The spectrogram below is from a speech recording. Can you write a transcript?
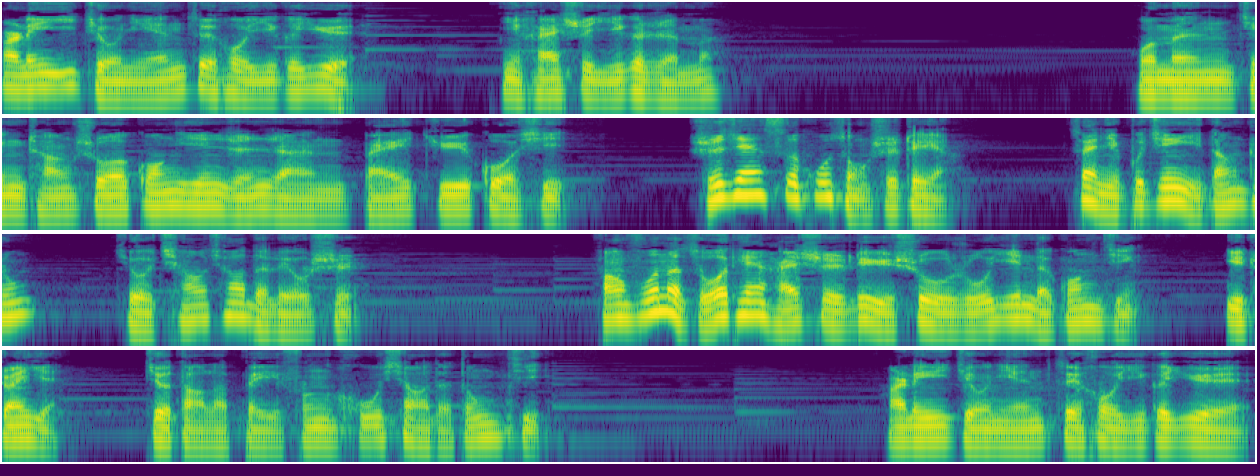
二零一九年最后一个月，你还是一个人吗？我们经常说光阴荏苒，白驹过隙，时间似乎总是这样，在你不经意当中就悄悄的流逝，仿佛呢昨天还是绿树如茵的光景，一转眼就到了北风呼啸的冬季。二零一九年最后一个月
